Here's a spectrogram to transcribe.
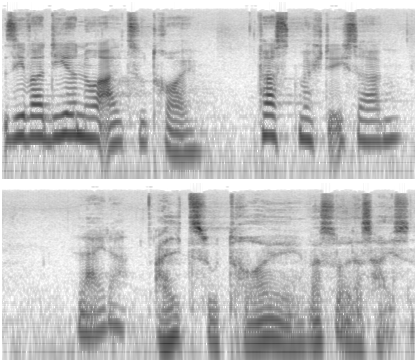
Sie war dir nur allzu treu. Fast möchte ich sagen, leider. Allzu treu. Was soll das heißen?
